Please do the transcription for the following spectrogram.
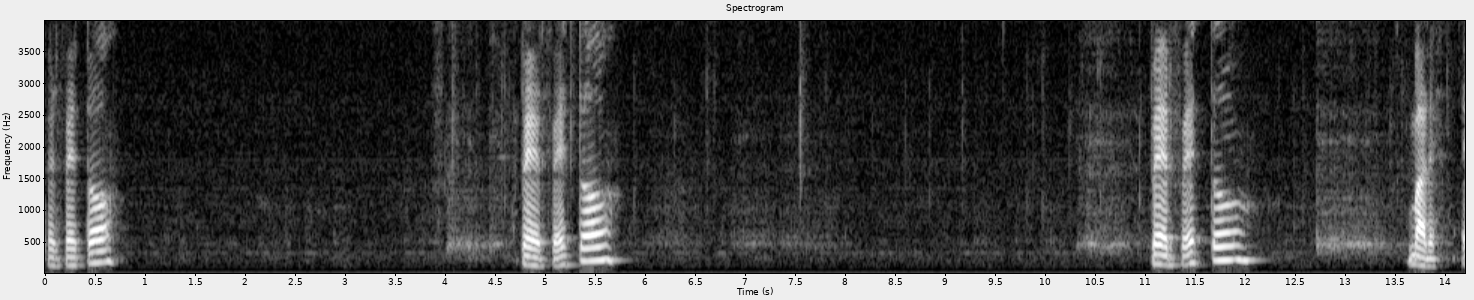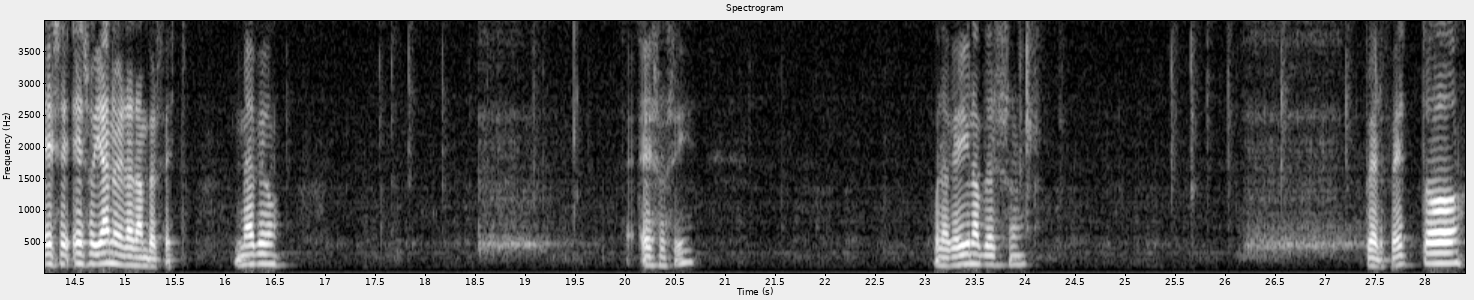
Perfecto. Perfecto. Perfecto. Vale, ese, eso ya no era tan perfecto. Me ha pegado. Eso sí. Por aquí hay una persona. Perfecto.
